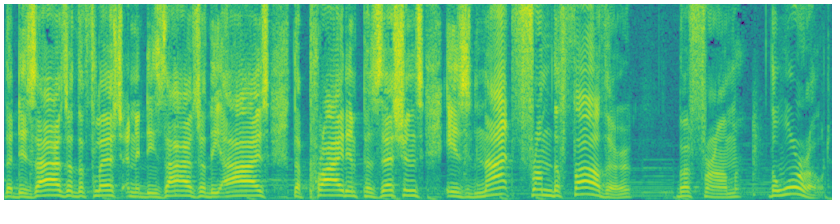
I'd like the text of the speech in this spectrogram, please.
the desires of the flesh and the desires of the eyes, the pride and possessions, is not from the Father, but from the world.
